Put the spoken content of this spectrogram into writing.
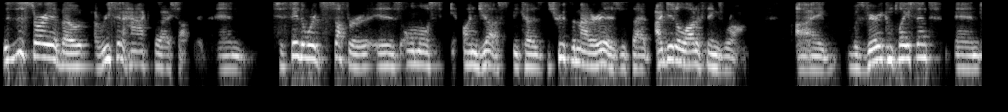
this is a story about a recent hack that I suffered. And to say the word suffer is almost unjust because the truth of the matter is, is that I did a lot of things wrong. I was very complacent and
